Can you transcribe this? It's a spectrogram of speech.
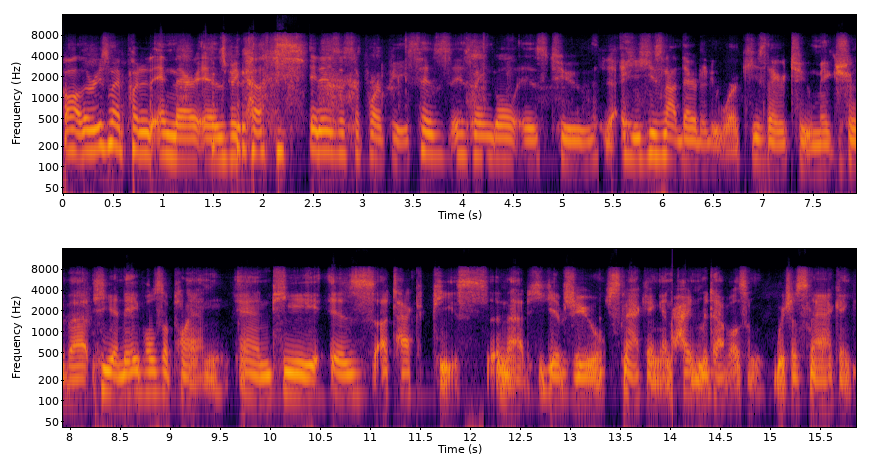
Oh, the reason I put it in there is because it is a support piece. His his main goal is to he, he's not there to do work. He's there to make sure that he enables a plan, and he is a tech piece in that he gives you snacking and heightened metabolism, which is snacking.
